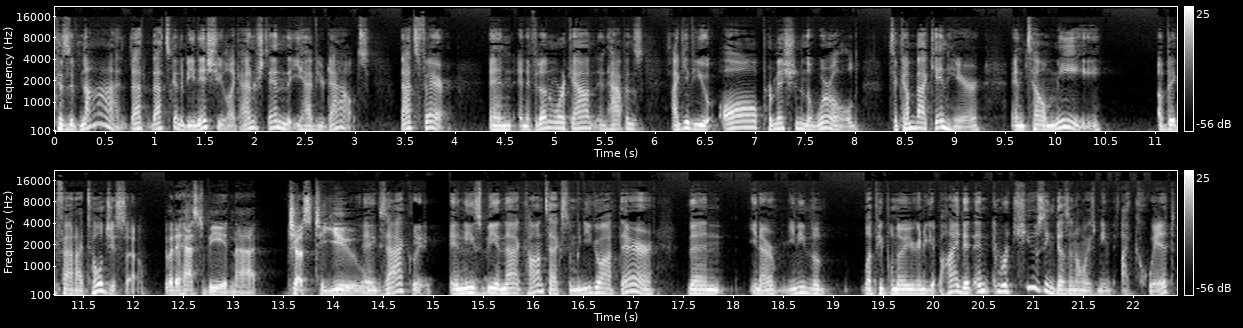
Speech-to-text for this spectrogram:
Because if not, that that's going to be an issue. Like I understand that you have your doubts. That's fair. And and if it doesn't work out and happens, I give you all permission in the world to come back in here and tell me a big fat I told you so. But it has to be in that just to you. Exactly. It needs to be in that context. And when you go out there, then you know you need to let people know you're going to get behind it. And recusing doesn't always mean I quit.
